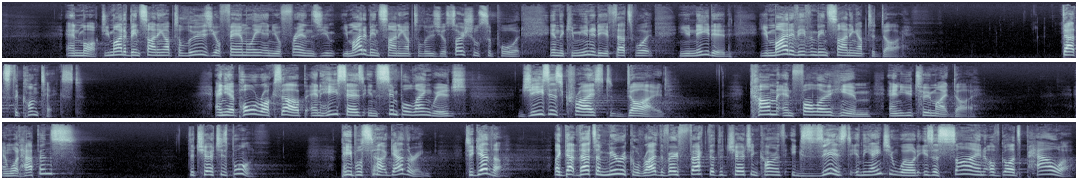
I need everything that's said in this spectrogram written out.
and mocked. You might have been signing up to lose your family and your friends. You, you might have been signing up to lose your social support in the community if that's what you needed. You might have even been signing up to die. That's the context. And yet, Paul rocks up and he says in simple language, Jesus Christ died. Come and follow him, and you too might die. And what happens? The church is born. People start gathering together. Like that, that's a miracle, right? The very fact that the church in Corinth exists in the ancient world is a sign of God's power.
